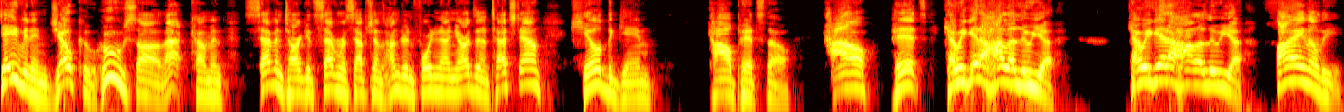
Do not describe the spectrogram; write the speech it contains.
David Njoku, who saw that coming? Seven targets, seven receptions, 149 yards, and a touchdown. Killed the game. Kyle Pitts, though. Kyle Pitts. Can we get a hallelujah? Can we get a hallelujah? Finally,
